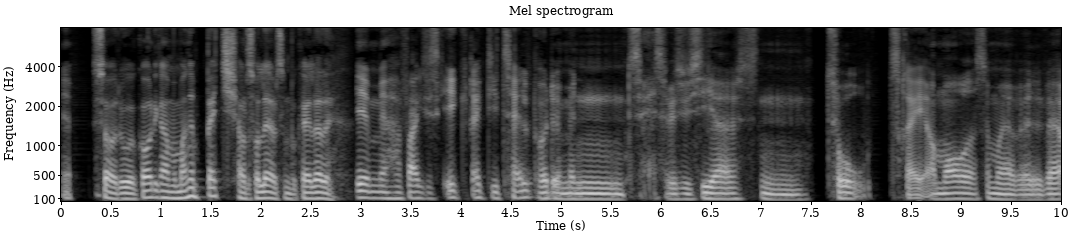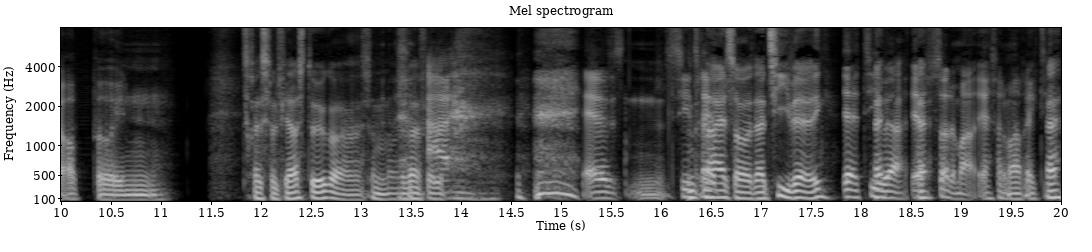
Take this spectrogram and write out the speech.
Ja. Så du er godt i gang. Hvor mange batch har du så lavet, som du kalder det? Jamen, jeg har faktisk ikke rigtig tal på det, men altså, hvis vi siger sådan to, tre om året, så må jeg vel være op på en... 60-70 stykker, noget, i hvert fald. ja, sige tre... Nej, altså, der er 10 hver, ikke? Ja, 10 ja, hver. Ja, ja, så er det meget, ja, så er det meget rigtigt. Ja.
